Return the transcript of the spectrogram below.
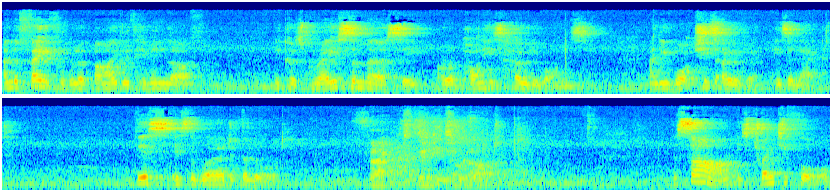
and the faithful will abide with him in love, because grace and mercy are upon his holy ones, and he watches over his elect. This is the word of the Lord. Thanks be to God. The psalm is 24,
